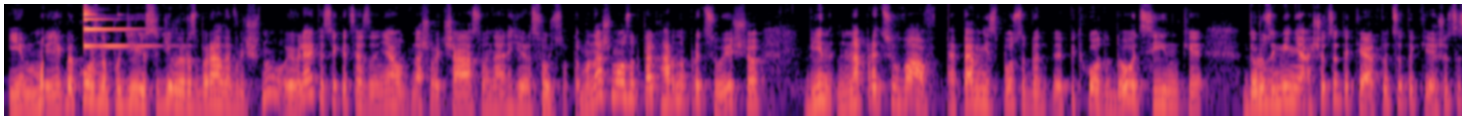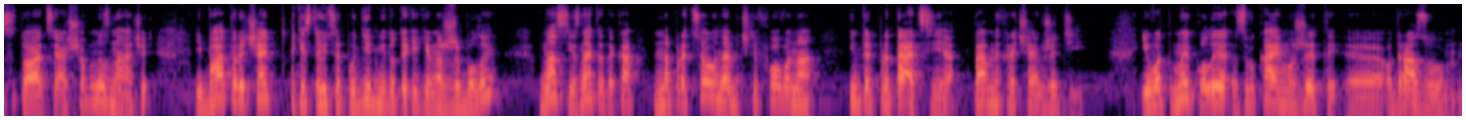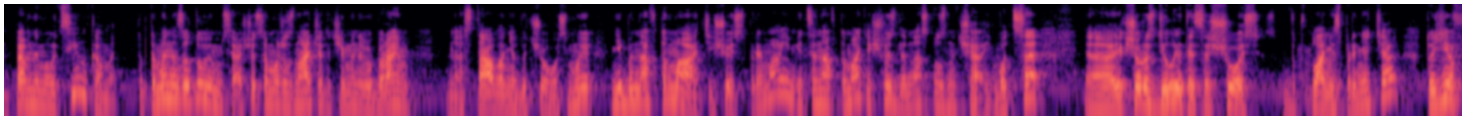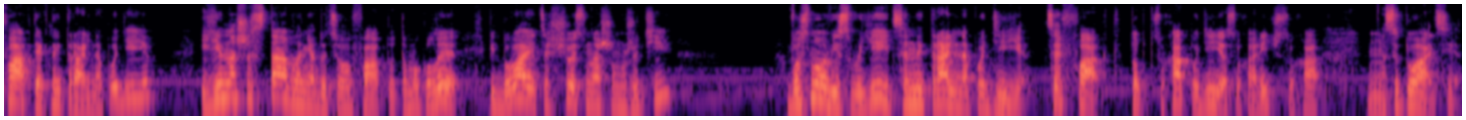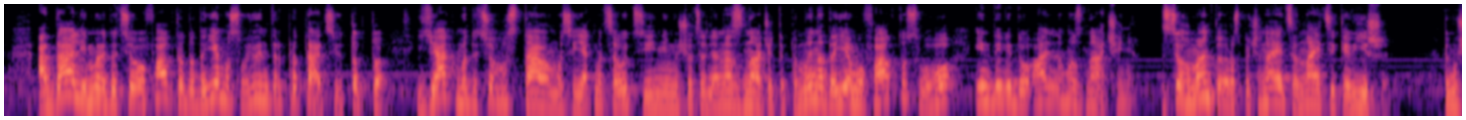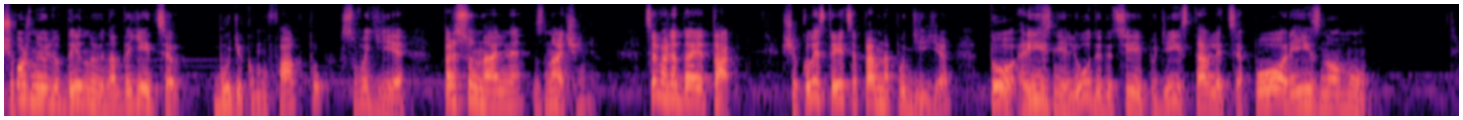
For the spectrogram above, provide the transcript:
І ми, якби кожну подію сиділи, розбирали вручну, уявляєте, скільки це зайняло б нашого часу, енергії, ресурсу. Тому наш мозок так гарно працює, що він напрацював певні способи е, підходу до оцінки, до розуміння, а що це таке, а хто це таке, що це ситуація, а що воно значить. І багато речей, які стаються подібні до тих, які в нас вже були, в нас є, знаєте, така напрацьована, відшліфована інтерпретація певних речей в житті. І от ми, коли звикаємо жити е, одразу певними оцінками, тобто ми не задумуємося, а що це може значити, чи ми не вибираємо е, ставлення до чогось. Ми ніби на автоматі щось сприймаємо, і це на автоматі щось для нас означає. От це, е, якщо розділити це щось в плані сприйняття, то є факт як нейтральна подія. І є наше ставлення до цього факту. Тому, коли відбувається щось в нашому житті, в основі своєї це нейтральна подія, це факт, тобто суха подія, суха річ, суха ситуація. А далі ми до цього факту додаємо свою інтерпретацію, тобто як ми до цього ставимося, як ми це оцінюємо, що це для нас значить. Тобто ми надаємо факту свого індивідуального значення. З цього моменту розпочинається найцікавіше, тому що кожною людиною надається будь-якому факту своє персональне значення. Це виглядає так що коли стається певна подія, то різні люди до цієї події ставляться по-різному.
